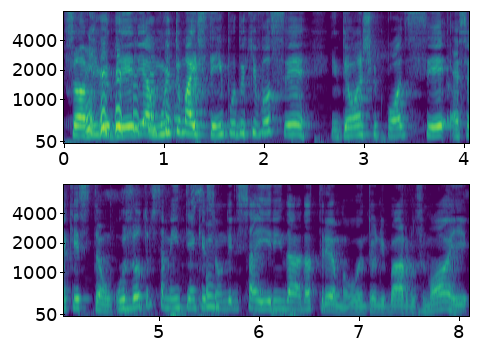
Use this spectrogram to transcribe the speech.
Sou amigo dele há muito mais tempo do que você. Então, acho que pode ser essa questão. Os outros também tem a questão deles saírem da, da trama. O Anthony Barros morre,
